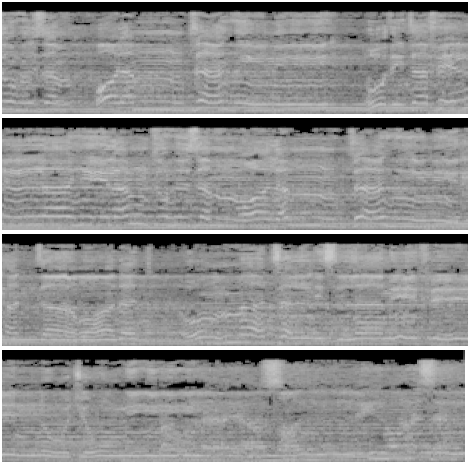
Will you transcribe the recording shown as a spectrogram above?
تهزم ولم تهني أوذيت في الله لم تهزم ولم تهني حتى غادت أمة الإسلام في النجوم. مولاي وسلم.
